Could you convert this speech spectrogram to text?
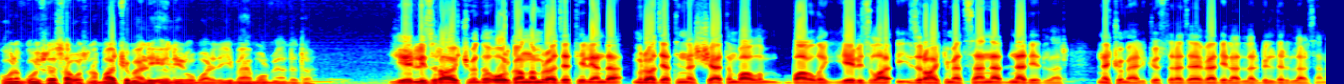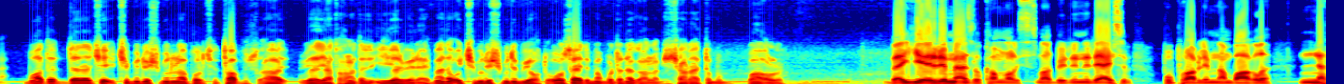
Qonum qonşular sağ olsun, mənə köməklik eləyir o barədə, yeməyim olmayanda da. Yerli icra hökuməti orqanına müraciət edəndə müraciətinlə şikayətin bağlı, bağlı yerli icra, icra hakimiyyəti sənə nə, nə dedilər? Nə köməklik göstərəcəyi vəd elədilər, bildirdilər sənə? Mənə dedilər ki, 2000-3000 min pul ki, tap yataqxanadan yer verək. Məndə o 2000-3000 minim yoxdur. Olsaydı mən burada nə qalıram ki, şəraitdə bu bağlı. Və yerli mənzil kommunal istismar birliyinin rəisi bu problemlə bağlı nə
